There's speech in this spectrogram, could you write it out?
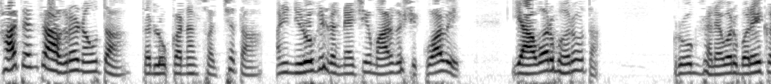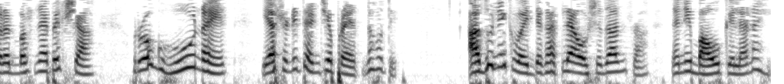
हा त्यांचा आग्रह नव्हता तर लोकांना स्वच्छता आणि निरोगी जगण्याचे मार्ग शिकवावेत यावर भर होता. रोग झाल्यावर बरे करत बसण्यापेक्षा रोग होऊ नयेत यासाठी त्यांचे प्रयत्न होते. आधुनिक वैद्यकातल्या औषधांचा त्यांनी बाऊ केला नाही.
